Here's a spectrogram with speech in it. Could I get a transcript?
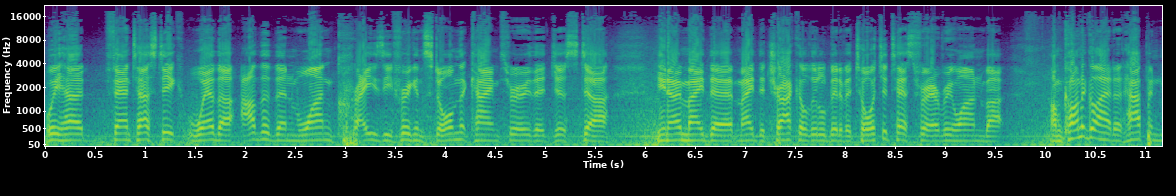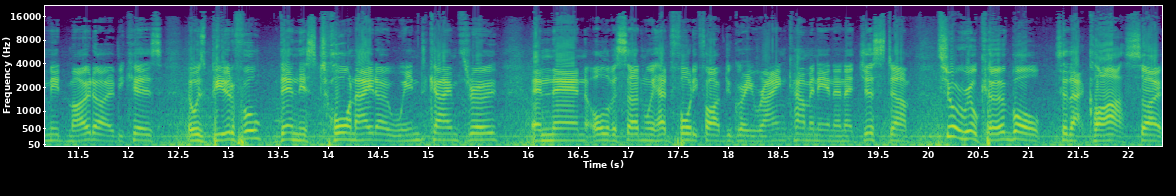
we had fantastic weather other than one crazy friggin' storm that came through that just, uh, you know, made the, made the track a little bit of a torture test for everyone. But I'm kind of glad it happened mid moto because it was beautiful. Then this tornado wind came through, and then all of a sudden we had 45 degree rain coming in, and it just um, threw a real curveball to that class. So I,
